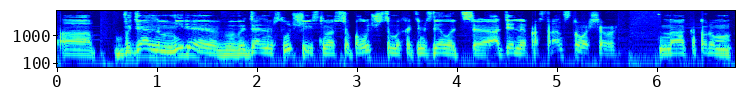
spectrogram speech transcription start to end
А, В идеальном мире, в идеальном случае, если у нас все получится, мы хотим сделать э, отдельное пространство вообще, на котором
